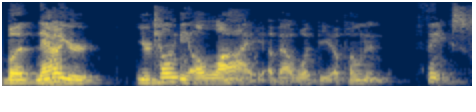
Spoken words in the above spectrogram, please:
But now Right. you're you're telling me a lie about what the opponent thinks.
